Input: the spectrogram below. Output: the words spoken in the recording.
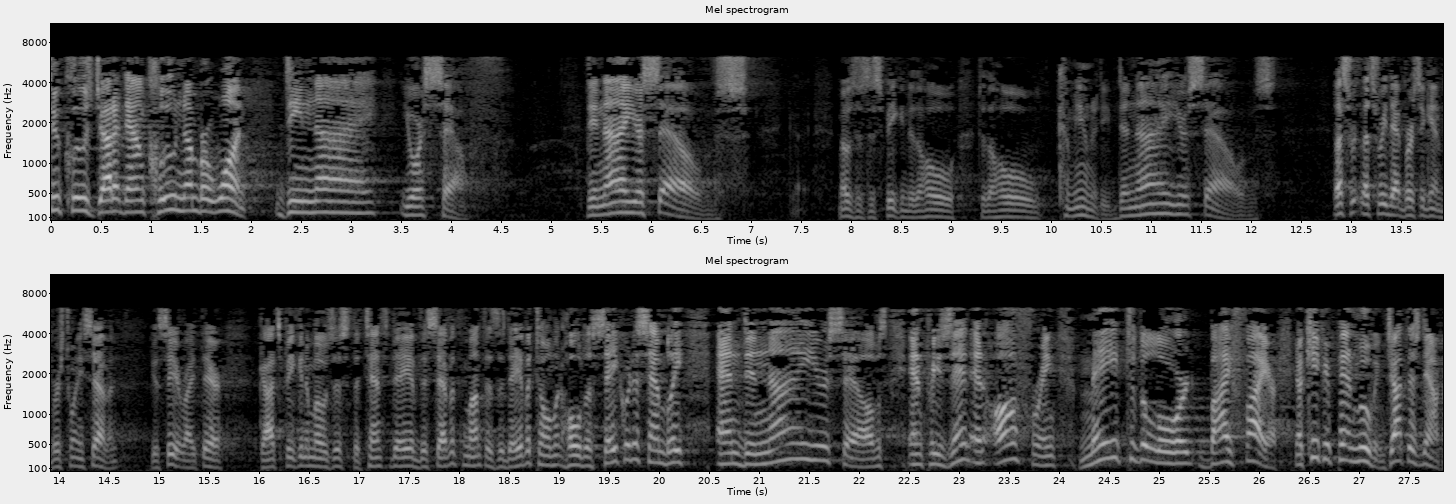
Two clues. Jot it down. Clue number one. Deny yourself. Deny yourselves. Moses is speaking to the whole, to the whole community. Deny yourselves. Let's, let's read that verse again, verse 27. You'll see it right there. God speaking to Moses, the tenth day of the seventh month is the day of atonement. Hold a sacred assembly and deny yourselves and present an offering made to the Lord by fire. Now keep your pen moving. Jot this down.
